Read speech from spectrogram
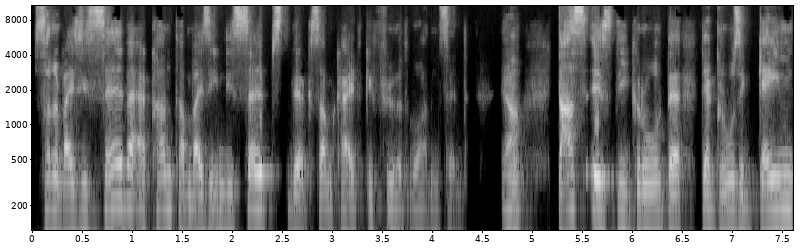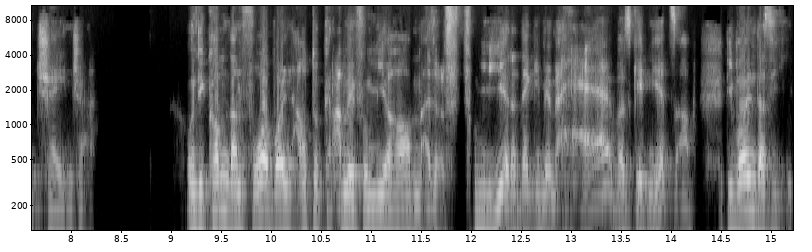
sondern weil sie selber erkannt haben, weil sie in die Selbstwirksamkeit geführt worden sind. Ja, das ist die gro der, der große Game Changer. Und die kommen dann vor, wollen Autogramme von mir haben. Also von mir, da denke ich mir immer, hä, was geht denn jetzt ab? Die wollen, dass ich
